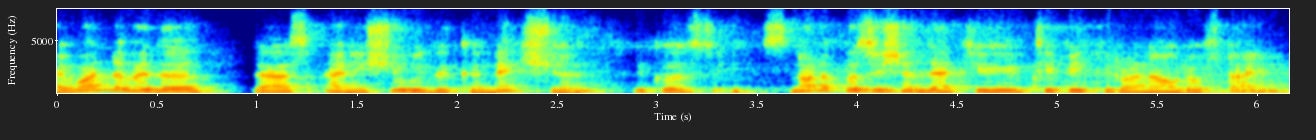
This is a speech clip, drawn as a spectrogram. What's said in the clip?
I wonder whether there's an issue with the connection because it's not a position that you typically run out of time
